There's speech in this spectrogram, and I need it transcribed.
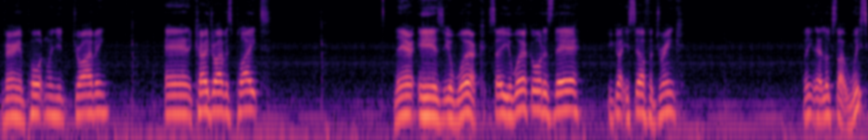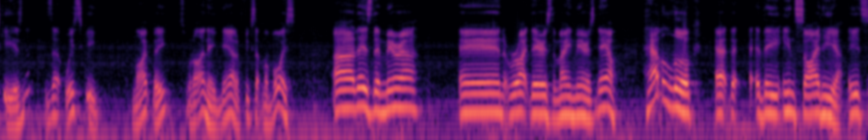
very important when you're driving. And co-driver's plate. There is your work. So your work order's there. You got yourself a drink. I think that looks like whiskey, isn't it? Is that whiskey? Might be. That's what I need now to fix up my voice. Uh, there's the mirror, and right there is the main mirrors. Now, have a look at the the inside here. It's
